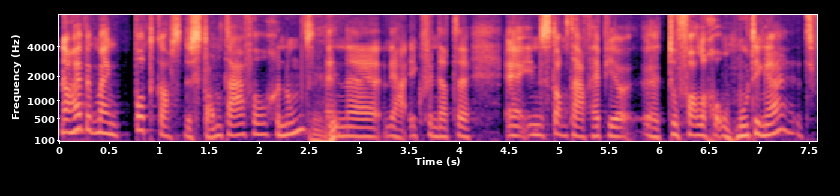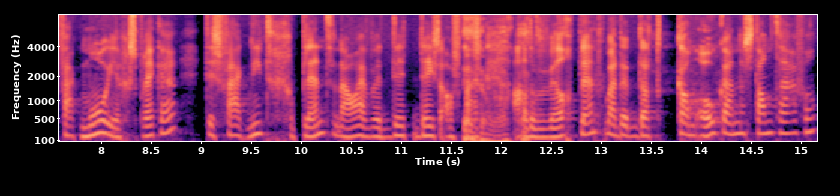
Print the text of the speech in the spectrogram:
nou heb ik mijn podcast de stamtafel genoemd. En eh, ja, ik vind dat uh, in de stamtafel heb je uh, toevallige ontmoetingen. Het is vaak mooie gesprekken. Het is vaak niet gepland. Nou hebben we dit, deze afspraak Deze hadden we wel gepland, maar dat, dat kan ook aan de stamtafel.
